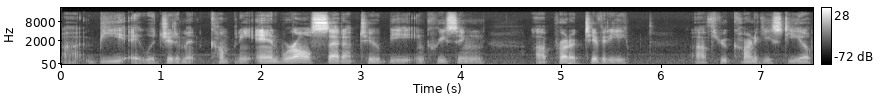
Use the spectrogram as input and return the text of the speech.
uh, be a legitimate company. And we're all set up to be increasing uh, productivity uh, through Carnegie Steel.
